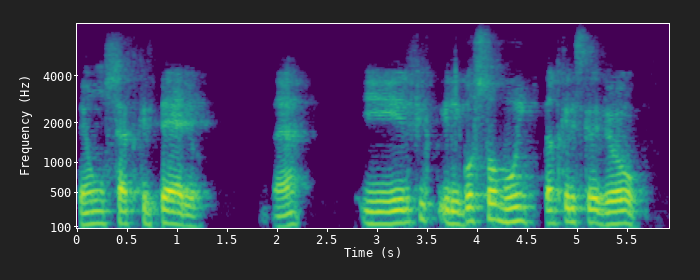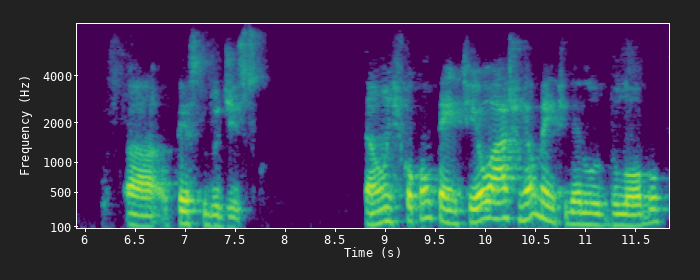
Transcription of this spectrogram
tem um certo critério, né? E ele, ele gostou muito, tanto que ele escreveu uh, o texto do disco. Então a gente ficou contente. Eu acho realmente do, do Lobo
